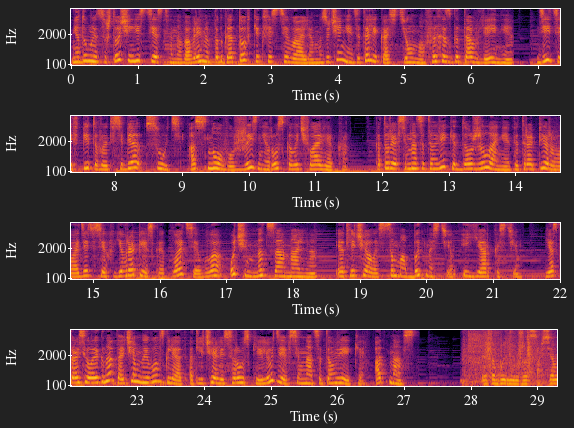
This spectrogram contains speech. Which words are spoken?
Мне думается, что очень естественно во время подготовки к фестивалям, изучения деталей костюмов, их изготовления, дети впитывают в себя суть, основу жизни русского человека, которая в 17 веке до желания Петра I одеть всех в европейское платье была очень национальна и отличалась самобытностью и яркостью. Я спросила Игната, а чем, на его взгляд, отличались русские люди в 17 веке от нас – это были уже совсем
